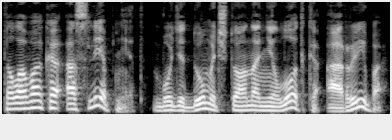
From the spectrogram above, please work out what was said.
Талавака ослепнет, будет думать, что она не лодка, а рыба,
